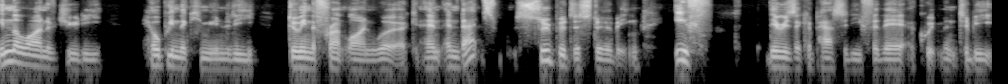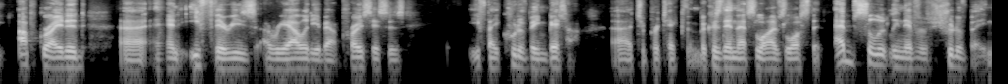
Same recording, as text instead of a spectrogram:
in the line of duty, helping the community, doing the frontline work. And, and that's super disturbing if there is a capacity for their equipment to be upgraded uh, and if there is a reality about processes, if they could have been better uh, to protect them, because then that's lives lost that absolutely never should have been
